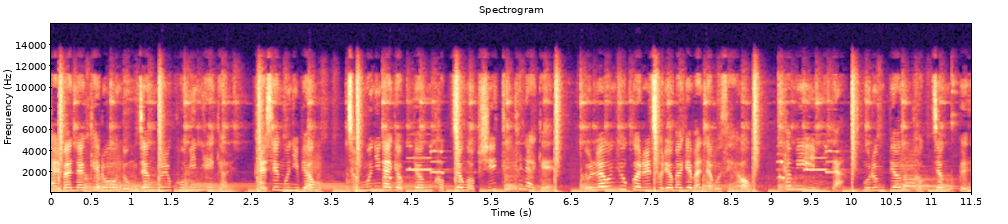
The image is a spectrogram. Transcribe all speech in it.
갈반 낙해로 농작물 고민 해결. 갈색무늬병, 전문이 낙엽병 걱정 없이 튼튼하게 놀라운 효과를 저렴하게 만나보세요. 3위입니다. 무름병 걱정 끝.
